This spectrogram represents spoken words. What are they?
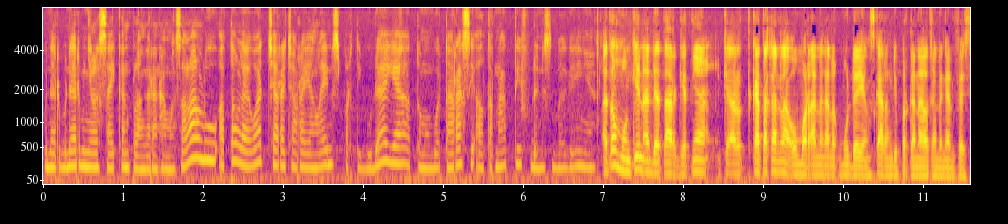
benar-benar menyelesaikan pelanggaran HAM masa lalu atau lewat cara-cara yang lain seperti budaya atau membuat narasi alternatif dan sebagainya. Atau mungkin ada targetnya katakanlah umur anak-anak muda yang sekarang diperkenalkan dengan festival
